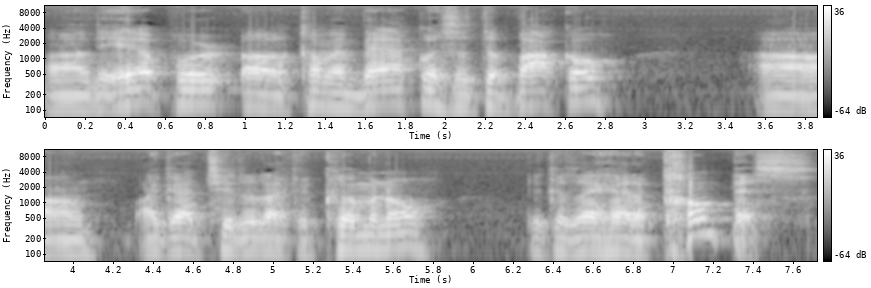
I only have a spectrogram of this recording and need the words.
Uh, the airport uh, coming back was a debacle. Um, I got treated like a criminal because I had a compass,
